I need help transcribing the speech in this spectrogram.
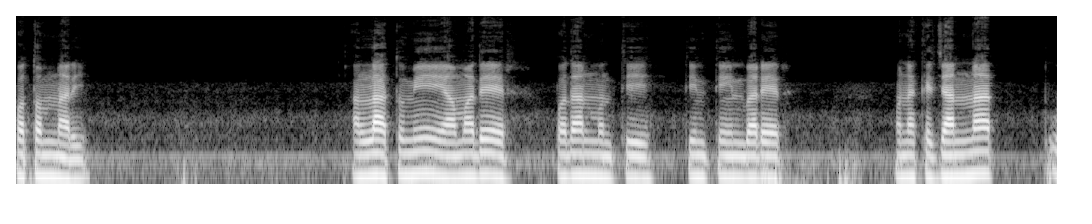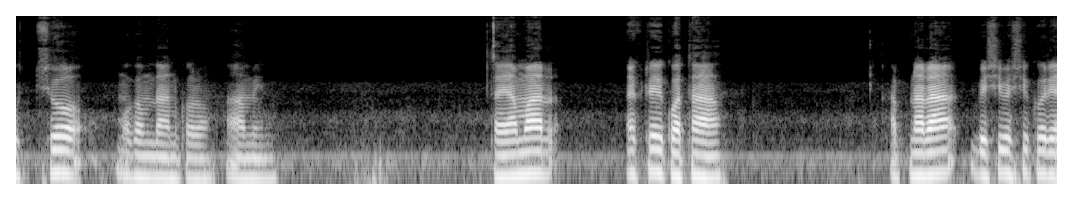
প্রথম নারী। আল্লাহ, তুমি আমাদের প্রধানমন্ত্রী তিন তিনবারের ওনাকে জান্নাত উচ্চ মুকাম দান করো। আমিন। তাই আমার একটাই কথা, আপনারা বেশি বেশি করে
